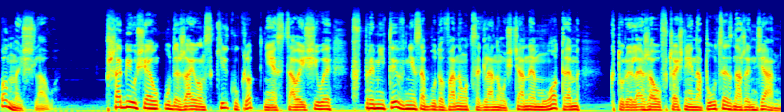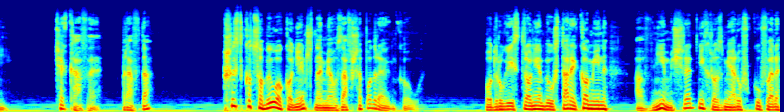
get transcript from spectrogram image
pomyślał. Przebił się, uderzając kilkukrotnie z całej siły w prymitywnie zabudowaną ceglaną ścianę młotem, który leżał wcześniej na półce z narzędziami. Ciekawe, prawda? Wszystko, co było konieczne, miał zawsze pod ręką. Po drugiej stronie był stary komin, a w nim średnich rozmiarów kufer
